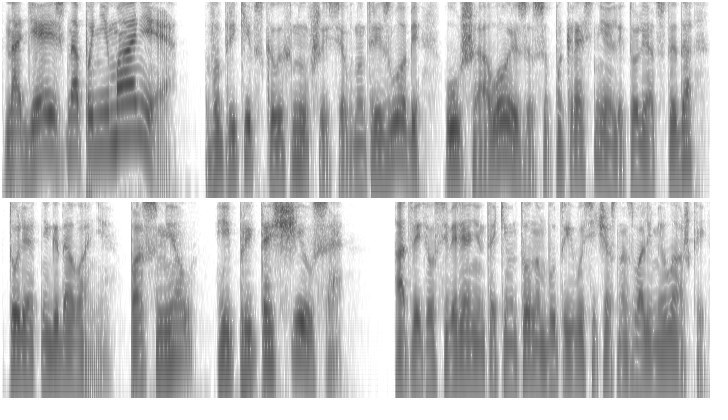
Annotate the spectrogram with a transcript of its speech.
надеясь на понимание!» Вопреки всколыхнувшейся внутри злобе, уши Алоизеса покраснели то ли от стыда, то ли от негодования. «Посмел и притащился», — ответил северянин таким тоном, будто его сейчас назвали милашкой,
